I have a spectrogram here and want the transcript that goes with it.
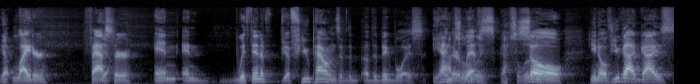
Yep. lighter, faster, and and within a, a few pounds of the of the big boys Yeah, in their absolutely. lifts. Absolutely. So, you know, if you got guys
